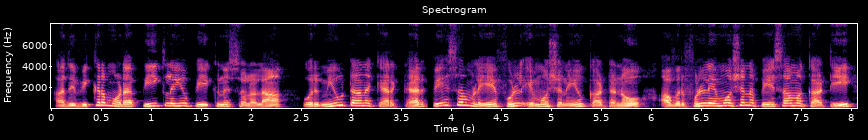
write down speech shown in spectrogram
அது விக்ரமோட பீக்லயும் பீக்னு சொல்லலாம். ஒரு மியூட்டான கேரக்டர் பேசாமலேயே ஃபுல் எமோஷனையும் காட்டணும். அவர் ஃபுல் எமோஷனை பேசாம காட்டி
